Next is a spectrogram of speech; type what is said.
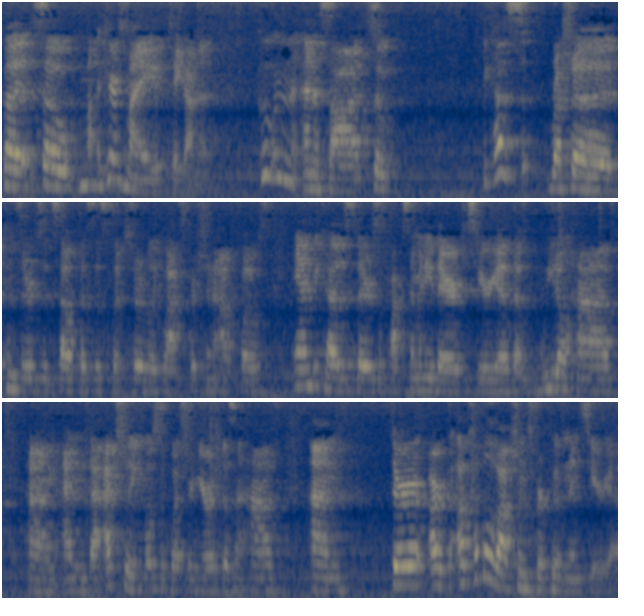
but so my, here's my take on it: Putin and Assad. So, because Russia considers itself as this sort of like last Christian outpost, and because there's a proximity there to Syria that we don't have, um, and that actually most of Western Europe doesn't have, um, there are a couple of options for Putin in Syria.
